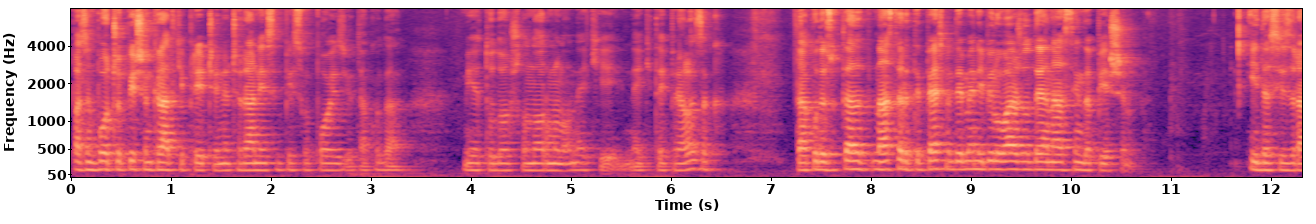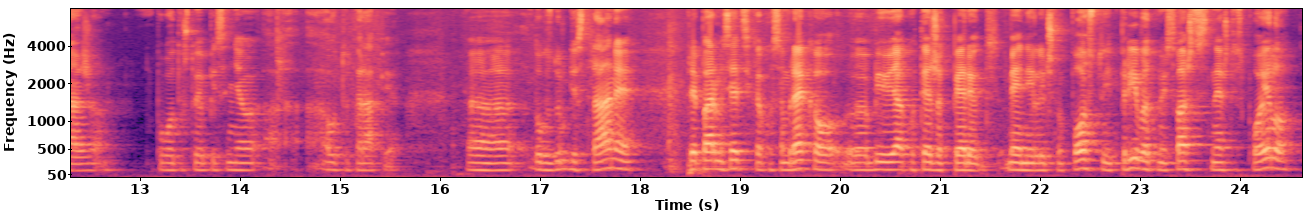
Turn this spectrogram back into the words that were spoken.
pa sam počeo pišem kratke priče, inače ranije sam pisao poeziju, tako da mi je to došlo normalno, neki, neki taj prelazak. Tako da su tada nastale te pesme gde je meni bilo važno da ja nastavim da pišem i da se izražavam, pogotovo što je pisanje autoterapija. Uh, dok s druge strane, pre par meseci, kako sam rekao, uh, bio je jako težak period meni lično postu i privatno i svašta se nešto spojilo.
